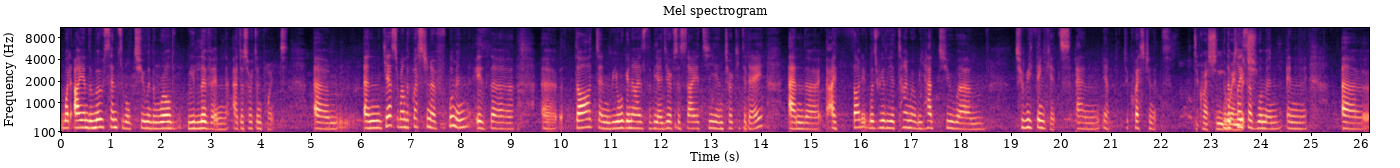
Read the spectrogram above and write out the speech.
what I am the most sensible to in the world we live in at a certain point. Um, and yes, around the question of women is uh, thought and reorganized the idea of society in Turkey today. And I thought it was really a time where we had to um, to rethink it and yeah, to question it. To question the, the way place of women in. Uh,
